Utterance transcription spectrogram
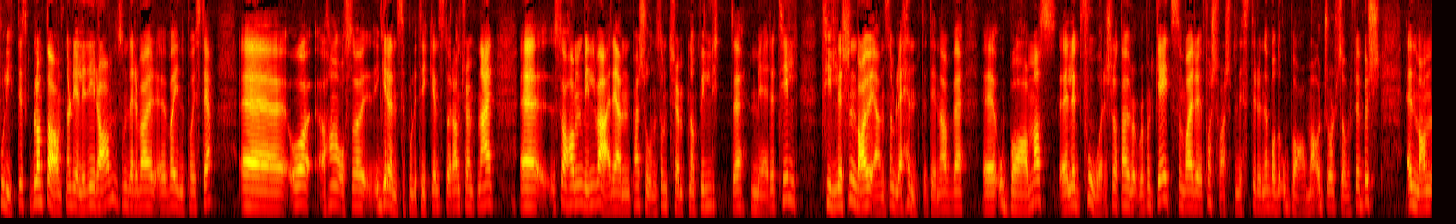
politisk, bl.a. når det gjelder Iran, som dere var, var inne på i sted. Og han er også i grensepolitikken står han Trump nær. så han vil være en person som Trump nok vil lytte mer til. Tillerson var jo en som ble hentet inn av eh, Obamas, eller foreslått av Robert Gates, som var forsvarsminister under både Obama og George W. Bush. En mann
